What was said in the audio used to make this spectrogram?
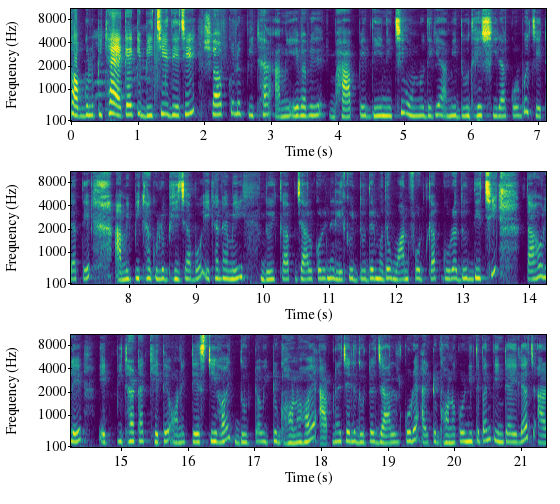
সবগুলো পিঠা একে একে বিছিয়ে দিয়েছি। সবগুলো পিঠা আমি এভাবে ভাপে দিয়ে নিচ্ছি, অন্যদিকে আমি দুধের শিরা করব যেটাতে আমি পিঠাগুলো ভিজাবো। এখানে আমি দুই কাপ জাল করে নিয়ে লিকুইড দুধের মধ্যে ওয়ান ফোর্থ কাপ গুঁড়া দুধ দিচ্ছি। তাহলে এই পিঠাটা খেতে অনেক টেস্টি হয়, দুধটাও একটু ঘন হয়। আপনারা চাইলে দুধটা জাল করে আর একটু ঘন করে নিতে পারেন, তিনটা এলাচ আর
